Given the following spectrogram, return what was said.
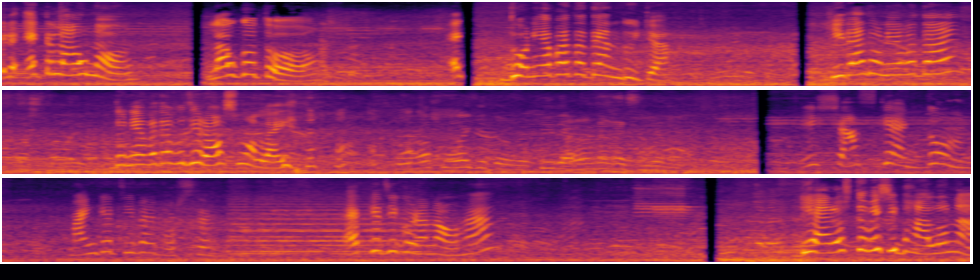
এটা একটা লাউ নাও। লাউ কত? ধনিয়া পাতা দেন দুইটা। কি দেন ধনিয়া পাতা? ধনিয়া পাতা বুঝি রসমলাই। এই শ্বাসকে একদম মাইনকার চিপায় পড়ছে। এক কেজি করে নাও হ্যাঁ? ঢেঁড়স তো বেশি ভালো না।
